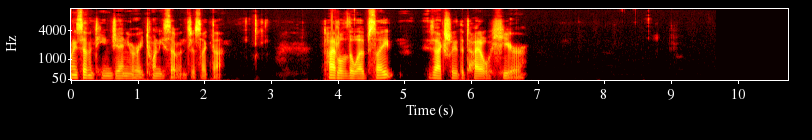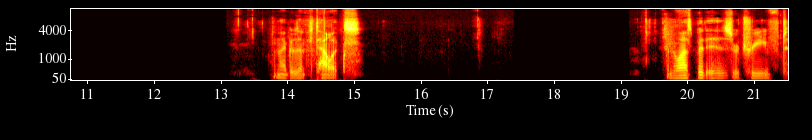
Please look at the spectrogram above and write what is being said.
2017, January 27th, just like that. Title of the website is actually the title here. And that goes in italics. And the last bit is retrieved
